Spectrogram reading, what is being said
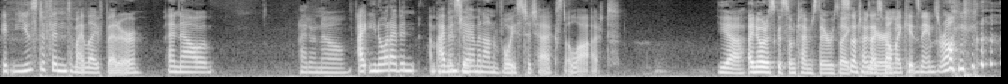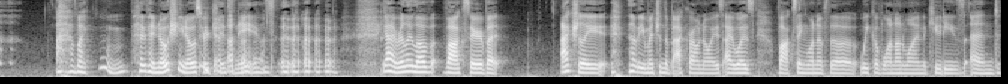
It used to fit into my life better, and now I don't know. I you know what I've been I've been miss it. jamming on voice to text a lot. Yeah, I noticed because sometimes there's like Sometimes I spell my kids' names wrong. I'm like, hmm, I know she knows her kids' names. yeah, I really love Voxer, but actually, now that you mentioned the background noise, I was voxing one of the week of one on one cuties, and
